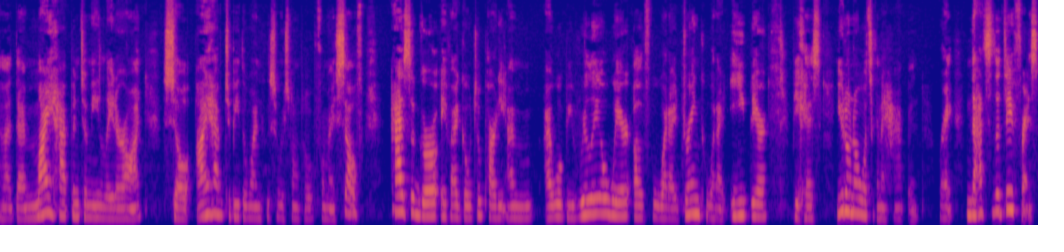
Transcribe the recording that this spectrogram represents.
uh, that might happen to me later on. So I have to be the one who's responsible for myself. As a girl, if I go to a party, I'm I will be really aware of what I drink, what I eat there, because you don't know what's gonna happen, right? That's the difference.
